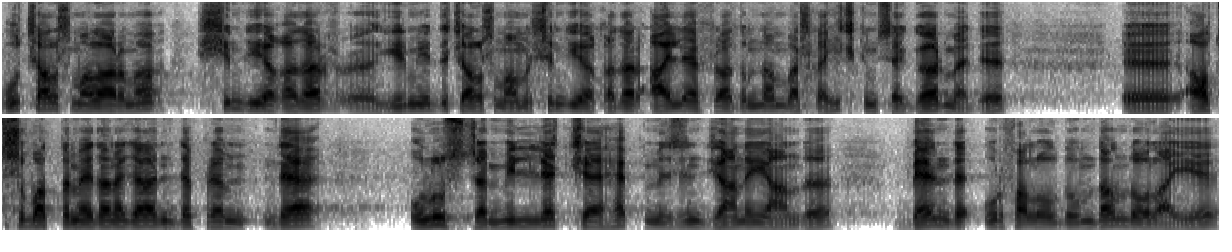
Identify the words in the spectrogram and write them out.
Bu çalışmalarımı şimdiye kadar e, 27 çalışmamı şimdiye kadar aile efradımdan başka hiç kimse görmedi. Ee, 6 Şubat'ta meydana gelen depremde ulusça, milletçe hepimizin canı yandı. Ben de Urfalı olduğumdan dolayı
